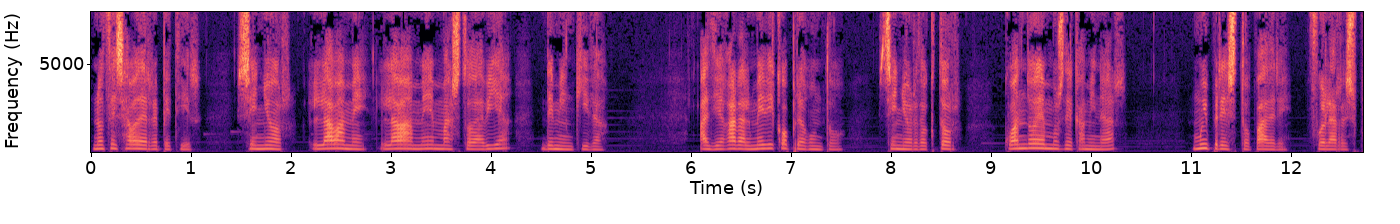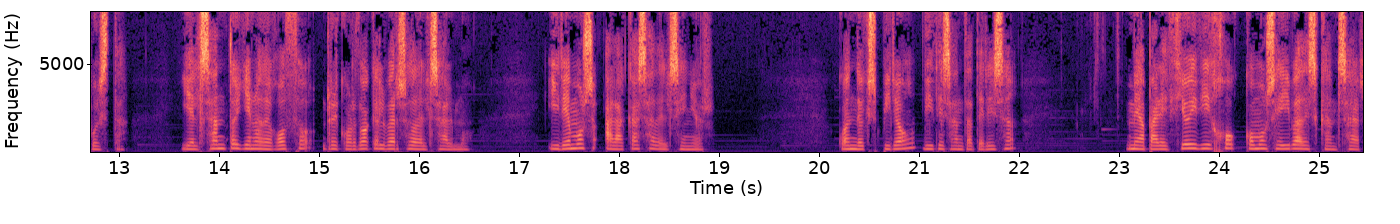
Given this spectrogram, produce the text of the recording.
no cesaba de repetir Señor, lávame, lávame más todavía de mi inquida. Al llegar al médico preguntó Señor doctor, ¿cuándo hemos de caminar? Muy presto, padre, fue la respuesta, y el santo lleno de gozo recordó aquel verso del Salmo Iremos a la casa del Señor. Cuando expiró, dice Santa Teresa, me apareció y dijo cómo se iba a descansar,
